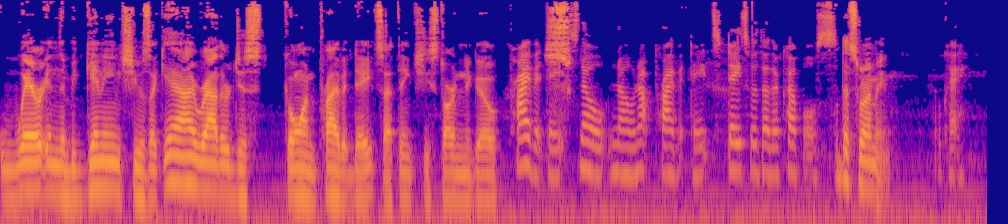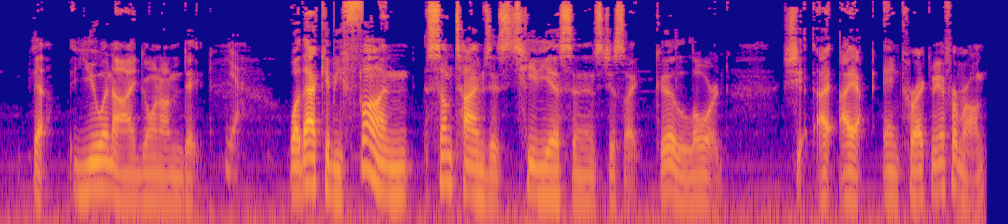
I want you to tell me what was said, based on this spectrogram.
where in the beginning she was like, yeah, I'd rather just go on private dates. I think she's starting to go. Private dates? No, no, not private dates. Dates with other couples. That's what I mean. Okay. Yeah, you and I going on a date. Yeah. While that could be fun, sometimes it's tedious and it's just like, good lord. She, I, I, and correct me if I'm wrong.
